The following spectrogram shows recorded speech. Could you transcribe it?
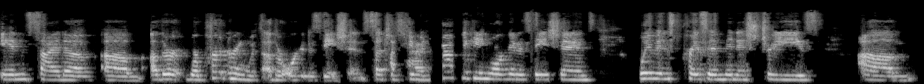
inside of um, other. We're partnering with other organizations such as human trafficking organizations, women's prison ministries, um,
